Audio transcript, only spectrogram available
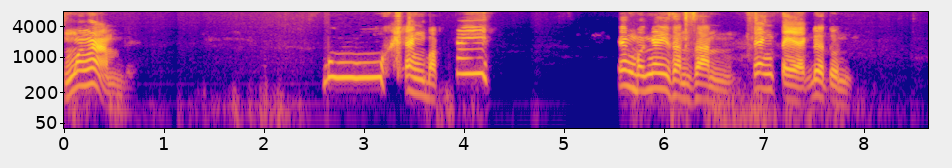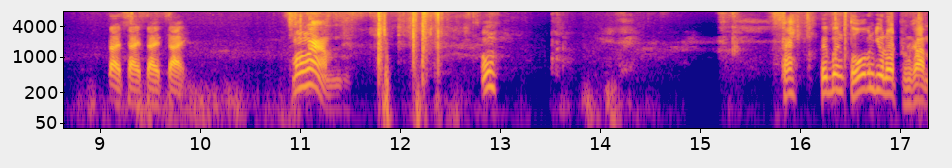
หัวงามเลยบูแข่งบักไงแข่งบักไงสันๆแข่งแตกเด้อตุนตายตายตายตายมันงามเอ้ ไปไปเบิ่งโตมันอยู่รถผมครับ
